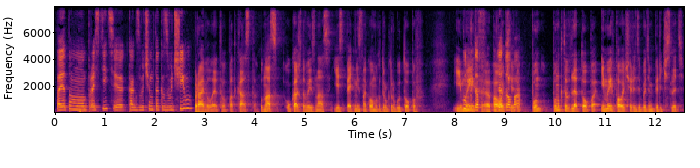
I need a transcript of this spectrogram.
Поэтому, простите, как звучим, так и звучим. Правила этого подкаста. У нас, у каждого из нас есть пять незнакомых друг другу топов. И Пунктов мы их э, по для очереди... топа. пун- Пунктов для топа. И мы их по очереди будем перечислять.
